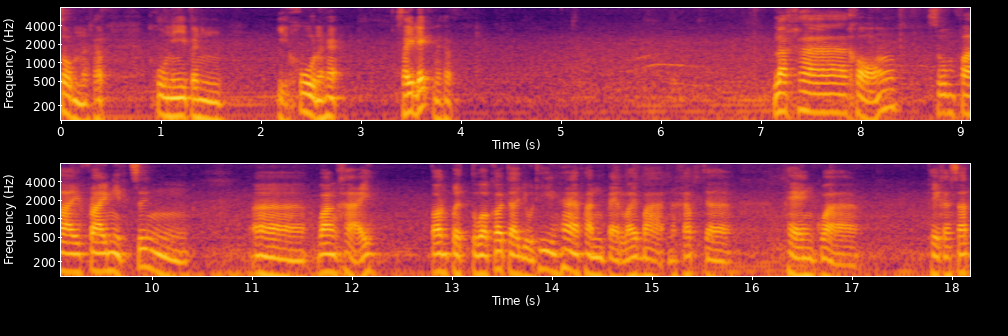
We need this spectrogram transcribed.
ส้มๆนะครับ คู่นี้เป็นอีกคู่นะฮะ ไซส์เล็กนะครับ ราคาของซูมไฟไฟนิตซึ่งาวางขายตอนเปิดตัวก็จะอยู่ที่ 5,800 บาทนะครับ จะแพงกว่า p e g a s u s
